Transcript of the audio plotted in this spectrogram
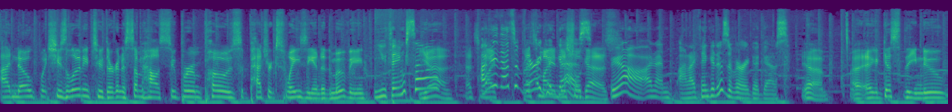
I know what she's alluding to. They're going to somehow superimpose Patrick Swayze into the movie. You think so? Yeah, that's I my- mean, that's a that's very my good initial guess. guess. Yeah, and, and and I think it is a very good guess. Yeah. Uh, I guess the new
